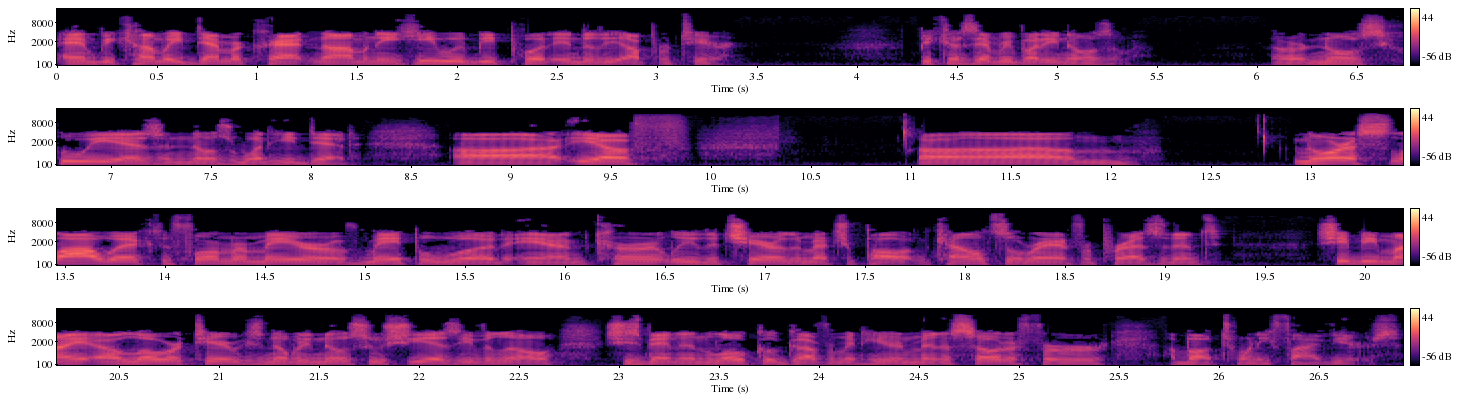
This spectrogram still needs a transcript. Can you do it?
and become a Democrat nominee, he would be put into the upper tier because everybody knows him or knows who he is and knows what he did. Uh, if um, Nora Slawik, the former mayor of Maplewood and currently the chair of the Metropolitan Council, ran for president, she'd be my uh, lower tier because nobody knows who she is, even though she's been in local government here in Minnesota for about 25 years.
